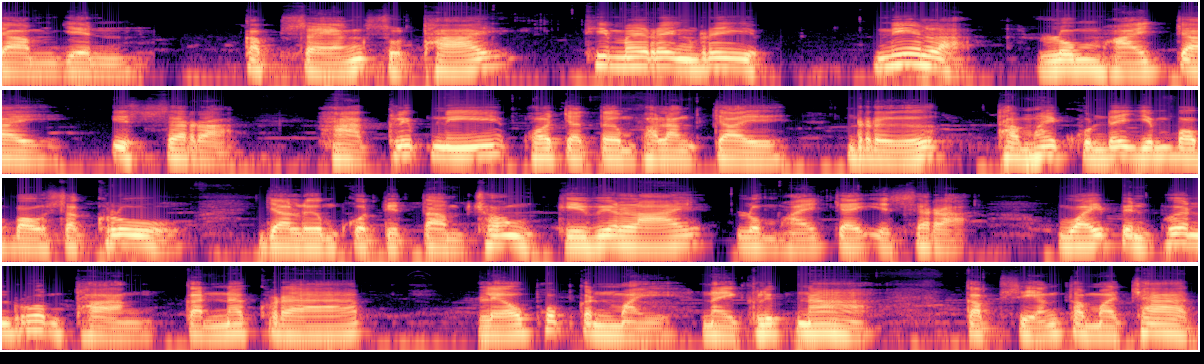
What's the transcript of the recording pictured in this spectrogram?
ยามเย็น กับแสงสุดท้ายที่ไม่เร่งรีบ นี่แหละลมหายใจอิสระ หากคลิปนี้พอจะเติมพลังใจ หรือทำให้คุณได้ยิ้มเบาๆสักครู่ อย่าลืมกดติดตามช่องกีวีไลฟ์ลมหายใจอิสระ ไว้เป็นเพื่อนร่วมทางกันนะครับ แล้วพบกันใหม่ในคลิปหน้า กับเสียงธรรมชาติ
